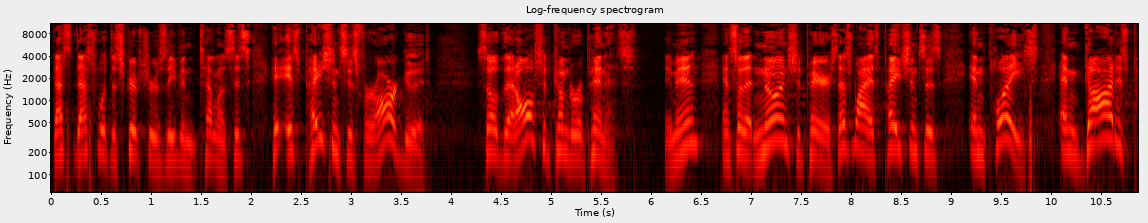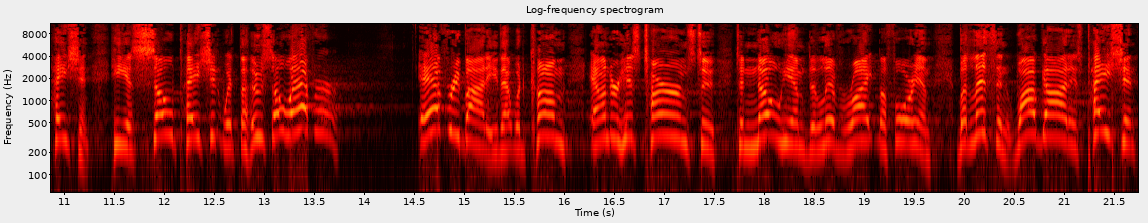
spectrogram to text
That's, that's what the scripture is even telling us. It's, it's patience is for our good, so that all should come to repentance. Amen? And so that none should perish. That's why his patience is in place. And God is patient. He is so patient with the whosoever. Everybody that would come under his terms to, to know him, to live right before him. But listen, while God is patient,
